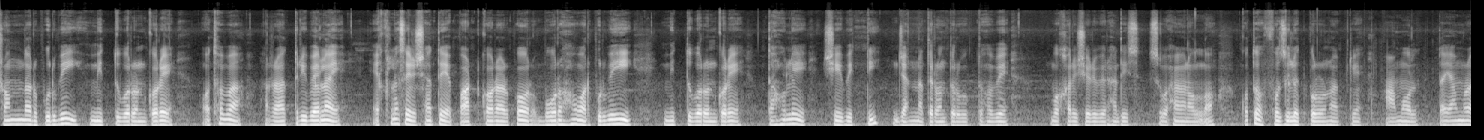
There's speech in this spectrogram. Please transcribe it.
সন্ধ্যার পূর্বেই মৃত্যুবরণ করে অথবা রাত্রিবেলায় এখলাসের সাথে পাঠ করার পর ভোর হওয়ার পূর্বেই মৃত্যুবরণ করে, তাহলে সে ব্যক্তি জান্নাতের অন্তর্ভুক্ত হবে। বখারি শরীফের হাদিস সুহান আল্লাহ কত ফজিলতপূর্ণ একটি আমল। তাই আমরা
